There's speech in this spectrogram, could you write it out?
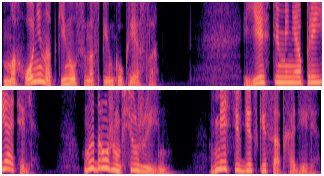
Махонин откинулся на спинку кресла. «Есть у меня приятель, мы дружим всю жизнь. Вместе в детский сад ходили.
